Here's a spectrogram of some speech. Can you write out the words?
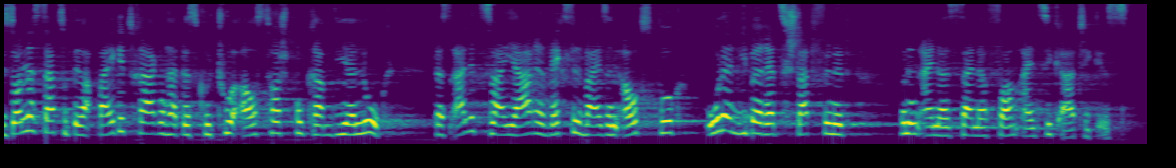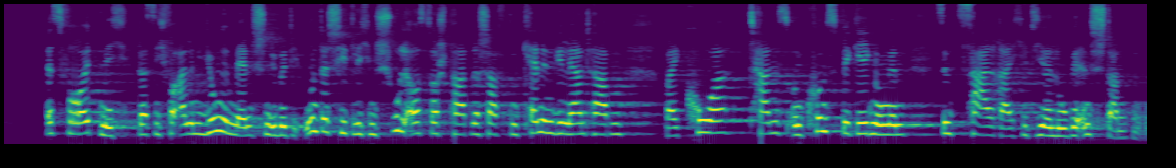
Besonders dazu beigetragen hat das Kulturaustauschprogramm Dialog, das alle zwei Jahre wechselweise in Augsburg oder in Liberec stattfindet und in einer seiner Form einzigartig ist. Es freut mich, dass sich vor allem junge Menschen über die unterschiedlichen Schulaustauschpartnerschaften kennengelernt haben. Bei Chor, Tanz und Kunstbegegnungen sind zahlreiche Dialoge entstanden.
